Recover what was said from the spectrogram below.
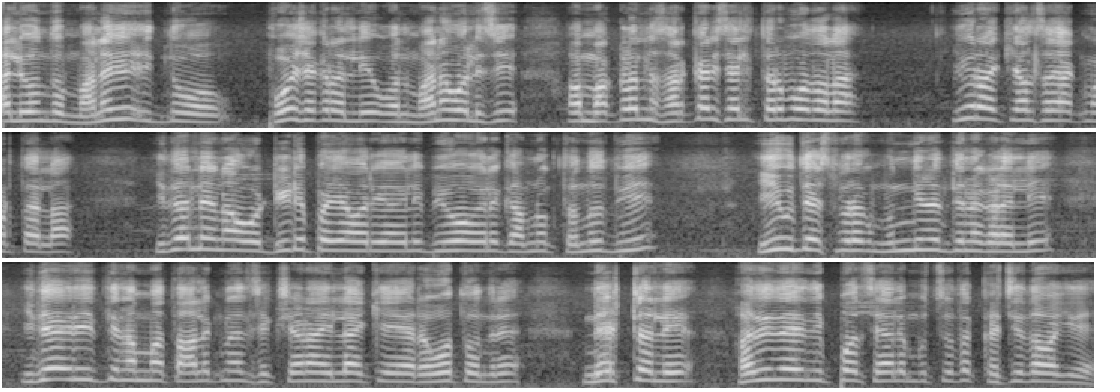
ಅಲ್ಲಿ ಒಂದು ಮನವಿ, ಇದು ಪೋಷಕರಲ್ಲಿ ಒಂದು ಮನವೊಲಿಸಿ ಆ ಮಕ್ಕಳನ್ನು ಸರ್ಕಾರಿ ಶಾಲೆಗೆ ತರ್ಬೋದಲ್ಲ? ಇವರು ಕೆಲಸ ಯಾಕೆ ಮಾಡ್ತಾಯಿಲ್ಲ ಇದನ್ನೇ ನಾವು ಡಿ ಡಿ ಪೈ ಅವರಿಗಾಗಲಿ, ಬಿ ಆಗಲಿ ಗಮನಕ್ಕೆ ತಂದಿದ್ವಿ. ಈ ಉದ್ದೇಶಪೂರ್ವಕ ಮುಂದಿನ ದಿನಗಳಲ್ಲಿ ಇದೇ ರೀತಿ ನಮ್ಮ ತಾಲೂಕಿನಲ್ಲಿ ಶಿಕ್ಷಣ ಇಲಾಖೆಯ ರವತ್ತು ಅಂದರೆ ನೆಕ್ಸ್ಟಲ್ಲಿ ಹದಿನೈದು, ಇಪ್ಪತ್ತು ಶಾಲೆ ಮುಚ್ಚೋದು ಖಚಿತವಾಗಿದೆ.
